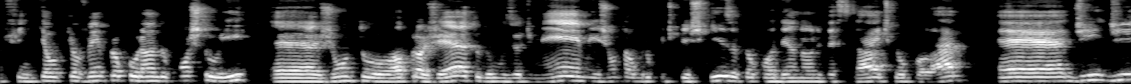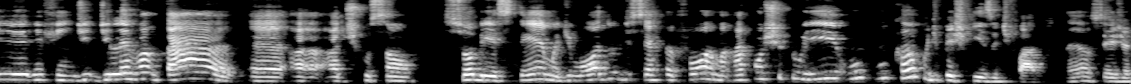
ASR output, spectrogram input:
enfim, que eu, que eu venho procurando construir é, junto ao projeto do Museu de Memes, junto ao grupo de pesquisa que eu coordeno na universidade, que é o Colab, é, de, de, enfim, de, de levantar é, a, a discussão sobre esse tema de modo, de certa forma, a constituir um, um campo de pesquisa de fato. Né? Ou seja,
